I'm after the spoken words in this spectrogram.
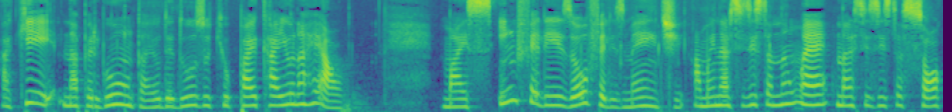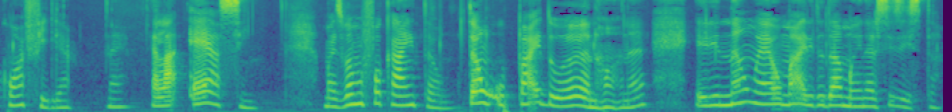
Aqui na pergunta eu deduzo que o pai caiu na real. Mas infeliz ou felizmente, a mãe narcisista não é narcisista só com a filha, né? Ela é assim. Mas vamos focar então. Então, o pai do ano, né? Ele não é o marido da mãe narcisista.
